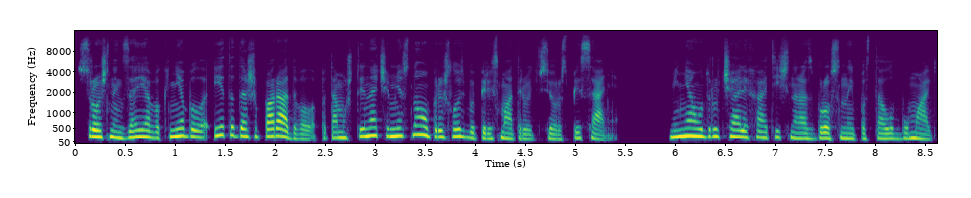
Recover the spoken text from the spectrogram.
Срочных заявок не было, и это даже порадовало, потому что иначе мне снова пришлось бы пересматривать все расписание. Меня удручали хаотично разбросанные по столу бумаги.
